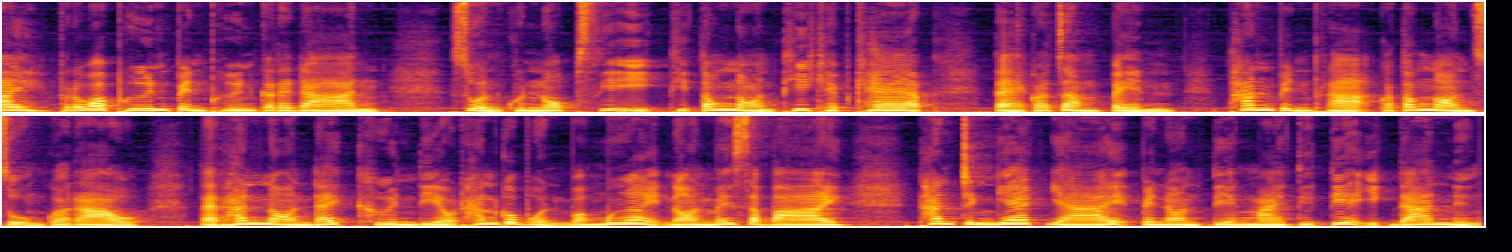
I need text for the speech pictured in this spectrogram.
าย เพราะว่าพื้นเป็นพื้นกระดาน ส่วนคุณนบซีอีกที่ต้องนอนที่แคบๆ แต่ก็จำเป็น ท่านเป็นพระก็ต้องนอนสูงกว่าเรา แต่ท่านนอนได้คืนเดียว ท่านก็บ่นว่าเมื่อย นอนไม่สบาย ท่านจึงแยกย้ายไปนอนเตียงไม้เตี้ยๆอีกด้านหนึ่ง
